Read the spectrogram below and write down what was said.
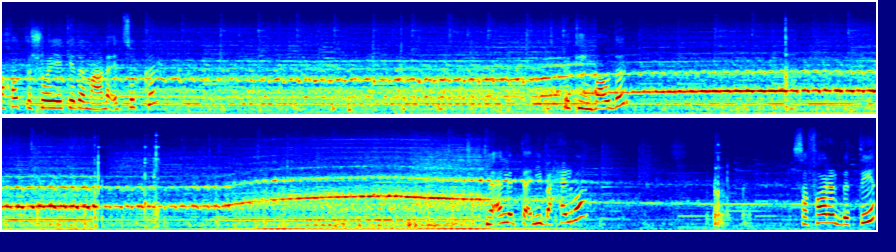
بحط شوية كده معلقة سكر. بيكنج باودر نقلب تقليبة حلوة. صفار البيضتين.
